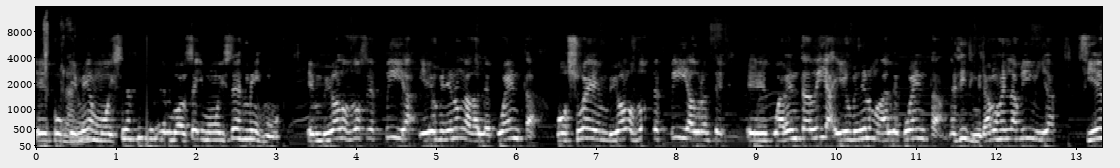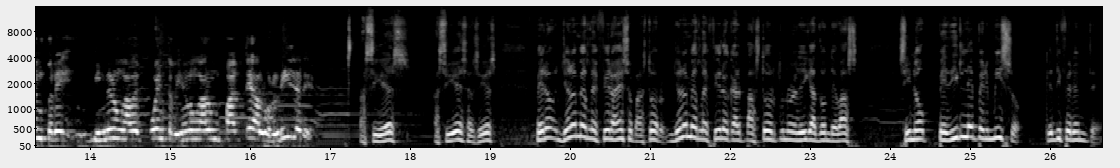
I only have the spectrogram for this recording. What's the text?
Eh, porque Claro. mira, Moisés, Moisés, Moisés mismo envió a los dos espías y ellos vinieron a darle cuenta, Josué envió a los dos espías durante eh, 40 días y ellos vinieron a darle cuenta. Es decir, si miramos en la Biblia, siempre vinieron a dar cuenta, vinieron a dar un parte a los líderes. Así es, así es, así es. Pero yo no me refiero a eso, pastor. Yo no me refiero que al pastor tú no le digas dónde vas, sino pedirle permiso, que es diferente.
